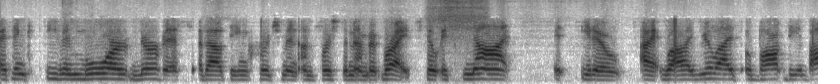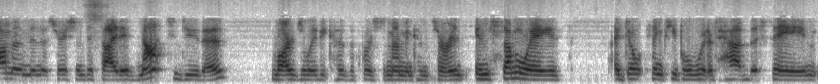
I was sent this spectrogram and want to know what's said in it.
I think, even more nervous about the encroachment on First Amendment rights. So it's not, it, you know, I, while I realize Obama, the Obama administration decided not to do this, largely because of First Amendment concerns, in some ways, I don't think people would have had the same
